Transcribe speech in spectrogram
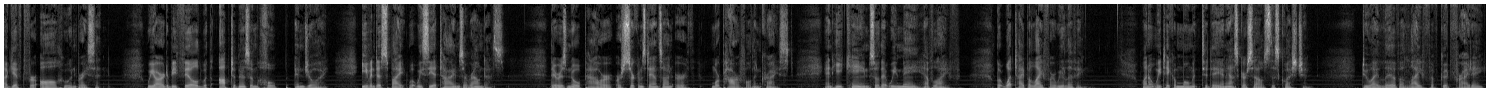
a gift for all who embrace it. We are to be filled with optimism, hope, and joy, even despite what we see at times around us. There is no power or circumstance on earth more powerful than Christ, and He came so that we may have life. But what type of life are we living? Why don't we take a moment today and ask ourselves this question Do I live a life of Good Friday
